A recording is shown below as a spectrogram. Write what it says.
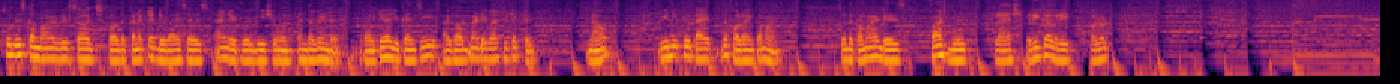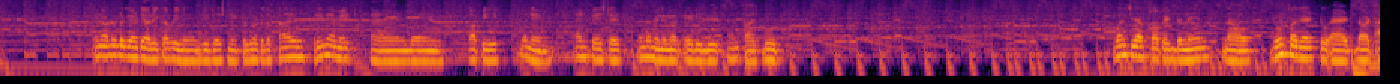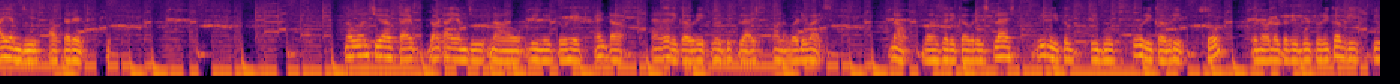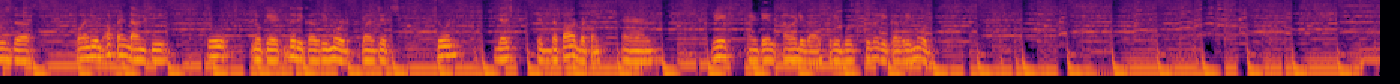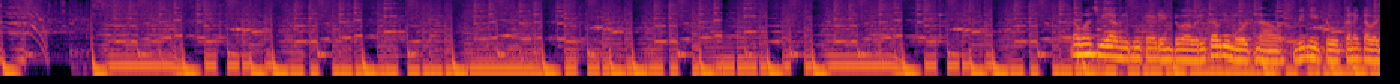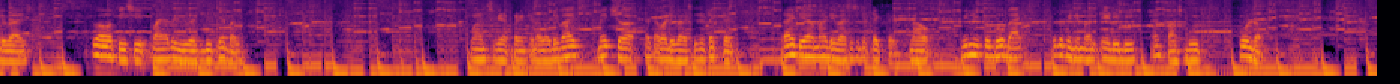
So this command will search for the connected devices and it will be shown in the window. Right here you can see I got my device detected. Now we need to type the following command. So the command is fastboot flash recovery followed in order to get your recovery name you just need to go to the file rename it and then copy the name and paste it in the minimal adb and fastboot once you have copied the name now don't forget to add .img after it. Now once you have typed .img now we need to hit enter and the recovery will be flashed on our device now, once the recovery is flashed, we need to reboot to recovery. So, in order to reboot to recovery, use the volume up and down key to locate the recovery mode. Once it's shown, just hit the power button and wait until our device reboots to the recovery mode. Now once we have rebooted into our recovery mode now we need to connect our device to our PC via the USB cable. Once we have connected our device, make sure that our device is detected. Right here my device is detected. Now we need to go back to the minimal ADB and fastboot folder.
